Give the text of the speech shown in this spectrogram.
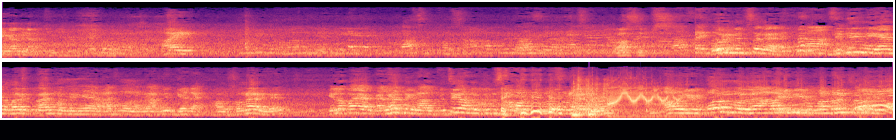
காமிடா. ஒரு நிமிஷங்க. திடீர்னு ஏன் இந்த மாதிரி பிளான் பண்றீங்க ராஜ்மோகன் அப்படின்னு கேட்டேன். அவர் சொன்னாரு இல்லப்பா என் கல்யாணத்துக்கு நாலு பிச்சைக்காரங்க கூட்டு சாப்பாடு சொன்னாரு. அவனுக்கு போடும்போது அதான் இன்னைக்கு பண்றேன்னு வேணும்.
